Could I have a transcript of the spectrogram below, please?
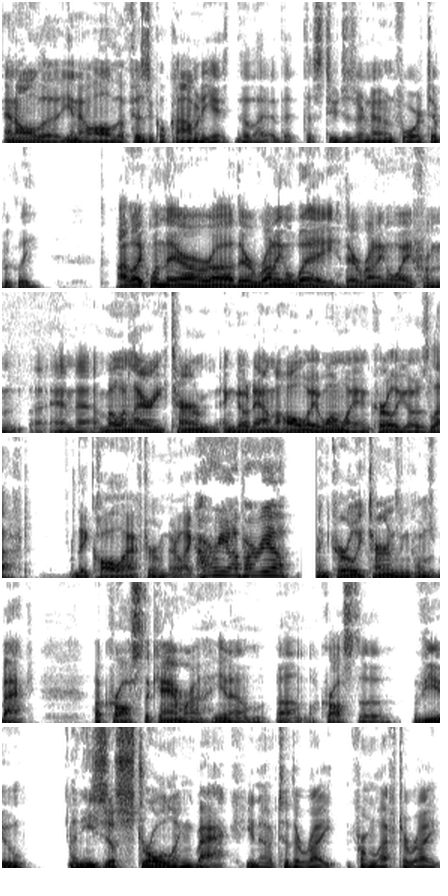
and all the, you know, all the physical comedy that the Stooges are known for typically. I like when they are uh, they're running away. They're running away from and uh, Moe and Larry turn and go down the hallway one way, and Curly goes left. They call after him. They're like, "Hurry up, hurry up!" and Curly turns and comes back across the camera, you know, um, across the view, and he's just strolling back, you know, to the right from left to right.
